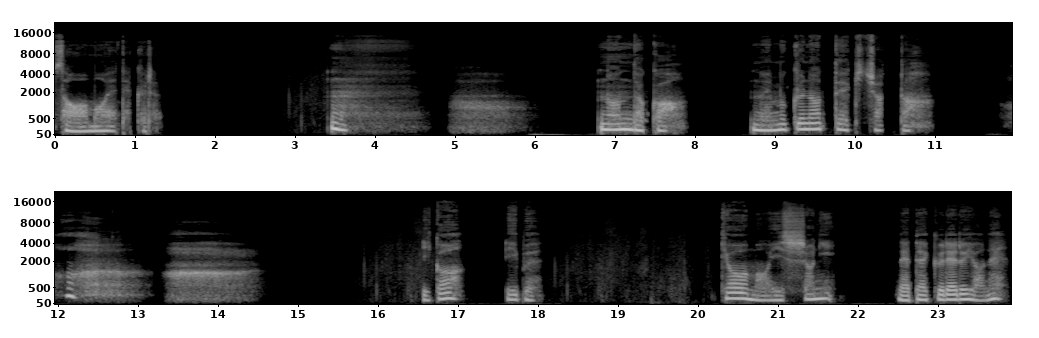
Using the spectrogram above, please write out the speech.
そう思えてくる。うん。なんだか眠くなってきちゃった。はあ、行こう、イブ。今日も一緒に寝てくれるよね。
